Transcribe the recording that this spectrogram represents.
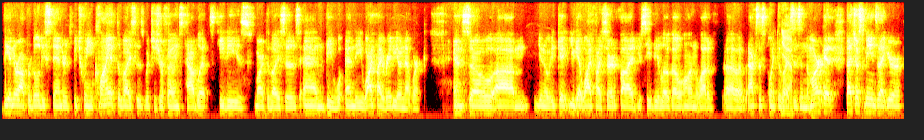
the interoperability standards between client devices, which is your phones, tablets, TVs, smart devices, and the and the Wi-Fi radio network. And so, um, you know, you get you get Wi-Fi certified. You see the logo on a lot of uh, access point devices yeah. in the market. That just means that you're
